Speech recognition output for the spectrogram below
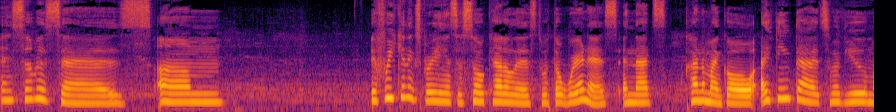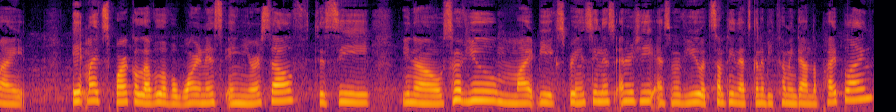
and so it says um. If we can experience a soul catalyst with awareness, and that's kind of my goal, I think that some of you might, it might spark a level of awareness in yourself to see you know, some of you might be experiencing this energy, and some of you, it's something that's going to be coming down the pipeline.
